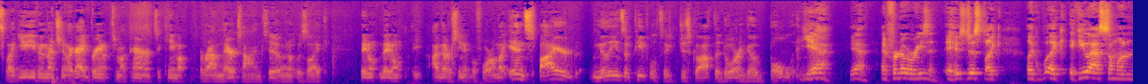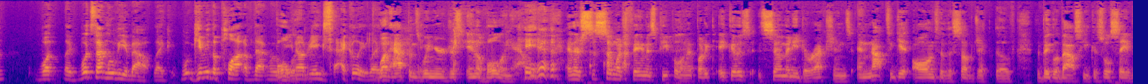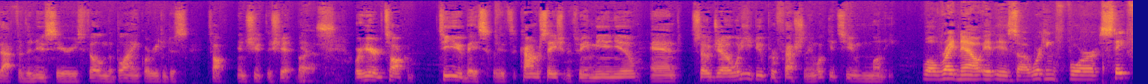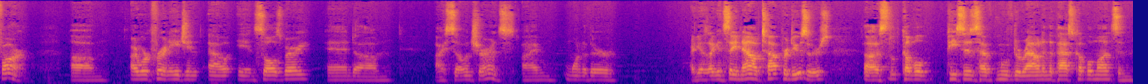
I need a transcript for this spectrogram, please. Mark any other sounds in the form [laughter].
Like you even mentioned, like I bring it up to my parents. It came up around their time too, and it was like they don't they don't. I've never seen it before. I'm like it inspired millions of people to just go out the door and go bowling. Yeah, yeah, and for no reason. It was just like, like, like if you ask someone what, like, what's that movie about? Like, w- give me the plot of that movie. You know Bowling. exactly. Like, what happens when you're just in a bowling alley? [laughs] Yeah. And there's just so much famous people in it, but it, it goes in so many directions. And not to get all into the subject of the Big Lebowski, because we'll save that for the new series, fill in the blank, where we can just talk and shoot the shit. But Yes. we're here to talk to you basically. It's a conversation between me and you. And so, Joe, what do you do professionally? What gets you money? Well, right now it is uh, working for State Farm. Um, I work for an agent out in Salisbury, and um, I sell insurance. I'm one of their, I guess I can say now, top producers. Uh, a couple pieces have moved around in the past couple months, and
